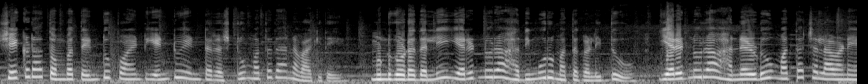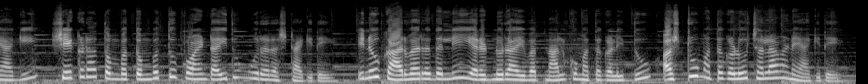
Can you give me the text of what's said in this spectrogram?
ಶೇಕಡಾ ತೊಂಬತ್ತೆಂಟು ಪಾಯಿಂಟ್ ಎಂಟು ಎಂಟರಷ್ಟು ಮತದಾನವಾಗಿದೆ. ಮುಂಡಗೋಡದಲ್ಲಿ ಎರಡ್ನೂರ ಹದಿಮೂರು ಮತಗಳಿದ್ದು, ಎರಡ್ನೂರ ಹನ್ನೆರಡು ಮತ ಚಲಾವಣೆಯಾಗಿ ಶೇಕಡಾ ತೊಂಬತ್ತೊಂಬತ್ತು ಪಾಯಿಂಟ್ ಐದು ಮೂರರಷ್ಟಾಗಿದೆ. ಇನ್ನು ಕಾರವಾರದಲ್ಲಿ ಎರಡ್ನೂರ ಐವತ್ನಾಲ್ಕು ಮತಗಳಿದ್ದು, ಅಷ್ಟೂ ಮತಗಳು ಚಲಾವಣೆಯಾಗಿದೆ.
